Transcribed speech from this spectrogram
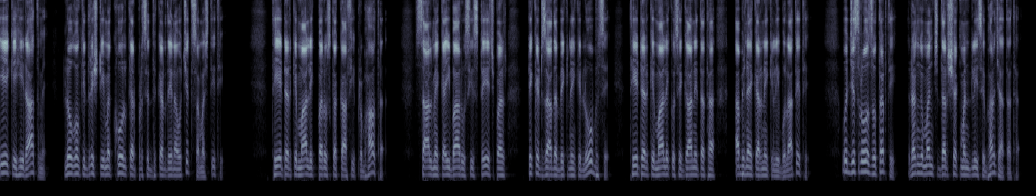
एक ही रात में लोगों की दृष्टि में खोलकर प्रसिद्ध कर देना उचित समझती थी। थिएटर के मालिक पर उसका काफ़ी प्रभाव था। साल में कई बार उसी स्टेज पर टिकट ज़्यादा बिकने के लोभ से थिएटर के मालिक उसे गाने तथा अभिनय करने के लिए बुलाते थे। वो जिस रोज उतरती, रंगमंच दर्शक मंडली से भर जाता था।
